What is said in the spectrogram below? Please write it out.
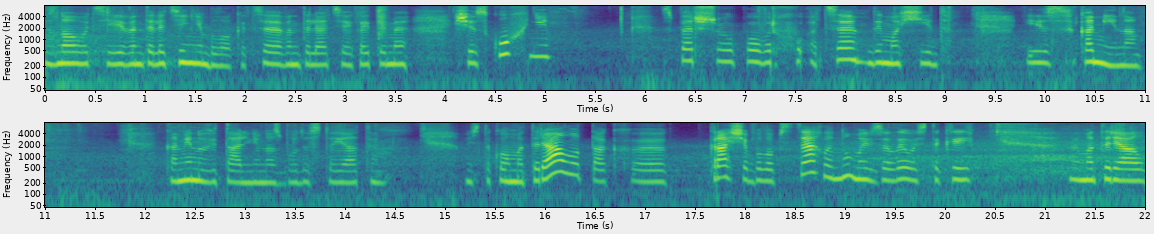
знову ці вентиляційні блоки. Це вентиляція, яка йтиме ще з кухні з першого поверху, а це димохід із каміна. Камін у вітальні в нас буде стояти. Ось такого матеріалу. Так, е, краще було б з цегли, ну ми взяли ось такий е, матеріал.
